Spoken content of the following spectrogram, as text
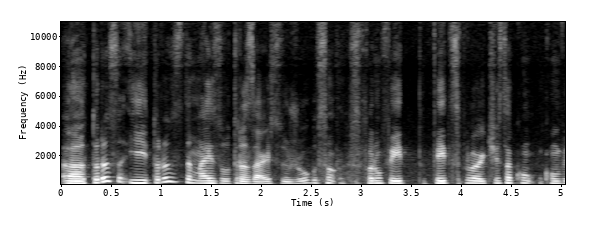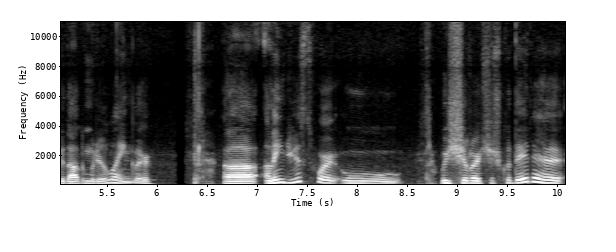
Uh, todas, e todas as demais outras artes do jogo são, foram feit, feitas pelo artista convidado Murilo Engler. Uh, além disso, o, o estilo artístico dele é,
